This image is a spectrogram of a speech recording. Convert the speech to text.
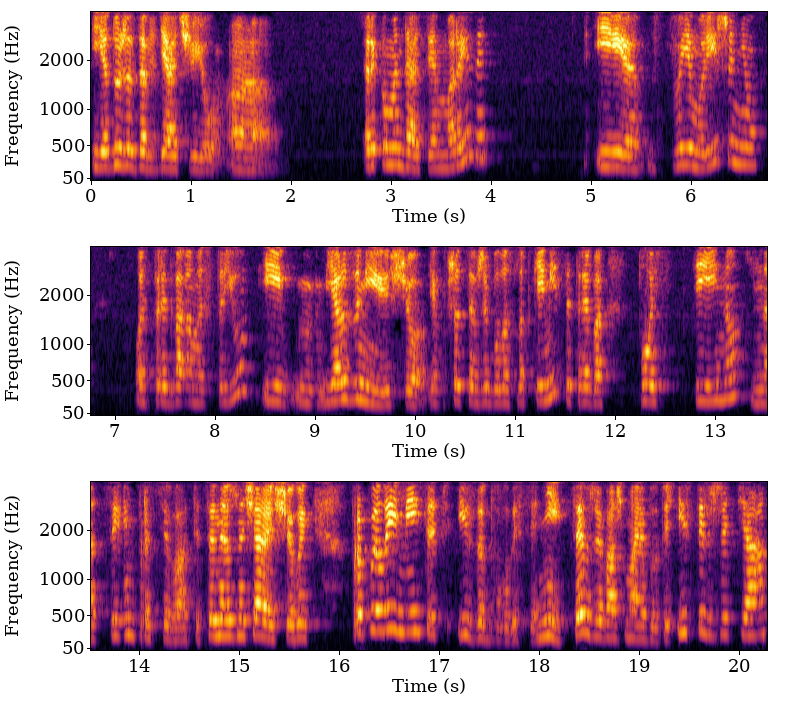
І я дуже завдячую е, рекомендаціям Марини і своєму рішенню. Ось перед вами стою, і я розумію, що якщо це вже було слабке місце, треба постійно над цим працювати. Це не означає, що ви пропили місяць і забулися. Ні, це вже ваш має бути і стиль життя,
